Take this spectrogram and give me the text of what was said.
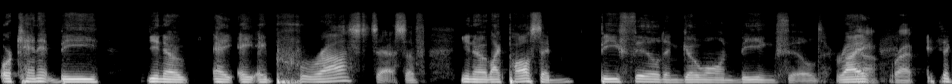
Or can it be, you know, a, a, a process of, you know, like Paul said, be filled and go on being filled right yeah, right it's a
